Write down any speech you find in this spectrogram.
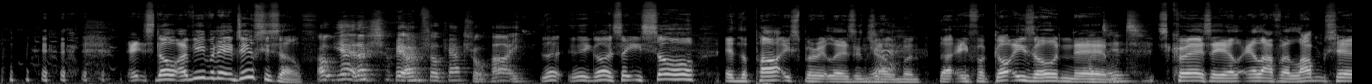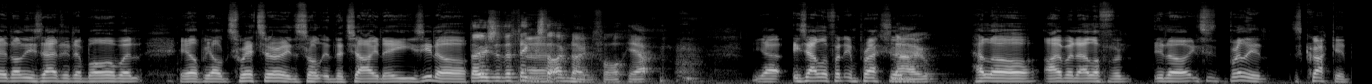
it's no. Have you even introduced yourself? oh yeah, no, sorry, I'm Phil Cattrall. Hi. There you go. See, he's so in the party spirit, ladies and Yeah. gentlemen, that he forgot his own name. I did. It's crazy. He'll, he'll have a lampshade on his head in a moment. He'll be on Twitter insulting the Chinese, you know. Those are the things Uh, that I'm known for. Yeah. Yeah, his elephant impression. No. hello, I'm an elephant. You know, it's brilliant. It's cracking.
